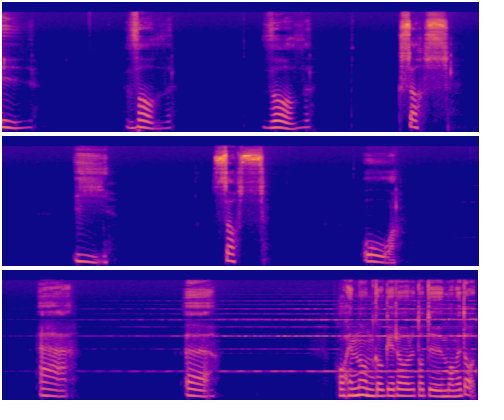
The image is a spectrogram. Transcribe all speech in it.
U. Vov. Vov. Xos. I. Soss. Å. Ö. Hohenon gogeror då du momedod.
